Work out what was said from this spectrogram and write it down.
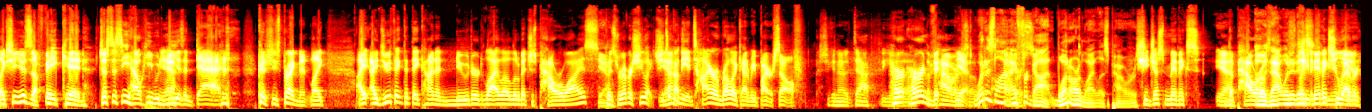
Like she uses a fake kid just to see how he would Mm-hmm. Yeah. be as a dad. because she's pregnant. Like, I, I do think that they kind of neutered Lila a little bit, just power wise. Yeah. Because remember, she like she took on the entire Umbrella Academy by herself. She can adapt the Her- uh, her the Vic- powers. yeah. of- What is Lila? I forgot. What are Lila's powers? She just mimics Yeah. the power. Oh, is that what it is? She is? Like a mimics chameleon. whoever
